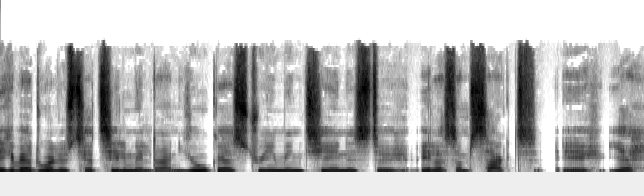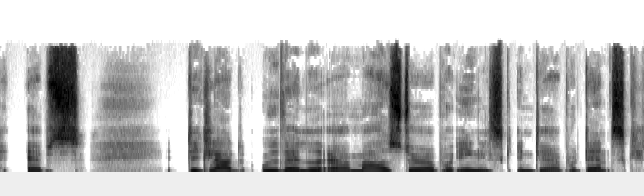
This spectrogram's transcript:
Det kan være, at du har lyst til at tilmelde dig en yoga-streaming-tjeneste, eller som sagt, øh, ja, apps. Det er klart, udvalget er meget større på engelsk, end det er på dansk.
